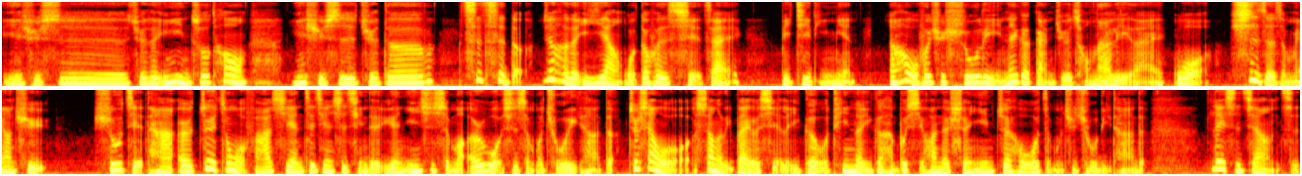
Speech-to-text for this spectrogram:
也许是觉得隐隐作痛，也许是觉得刺刺的。任何的异样，我都会写在笔记里面，然后我会去梳理那个感觉从哪里来，我试着怎么样去。疏解它，而最终我发现这件事情的原因是什么，而我是什么处理它的。就像我上个礼拜有写了一个，我听了一个很不喜欢的声音，最后我怎么去处理它的，类似这样子。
